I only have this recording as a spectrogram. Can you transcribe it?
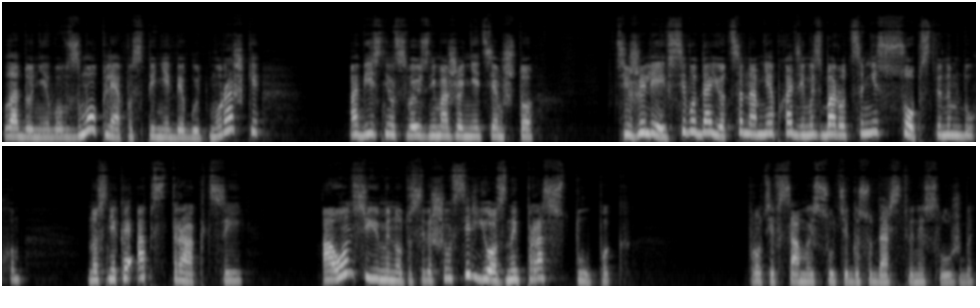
ладони его взмокли, а по спине бегают мурашки, объяснил свое изнеможение тем, что Тяжелее всего дается нам необходимость бороться не с собственным духом, но с некой абстракцией, а он сию минуту совершил серьезный проступок против самой сути государственной службы.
